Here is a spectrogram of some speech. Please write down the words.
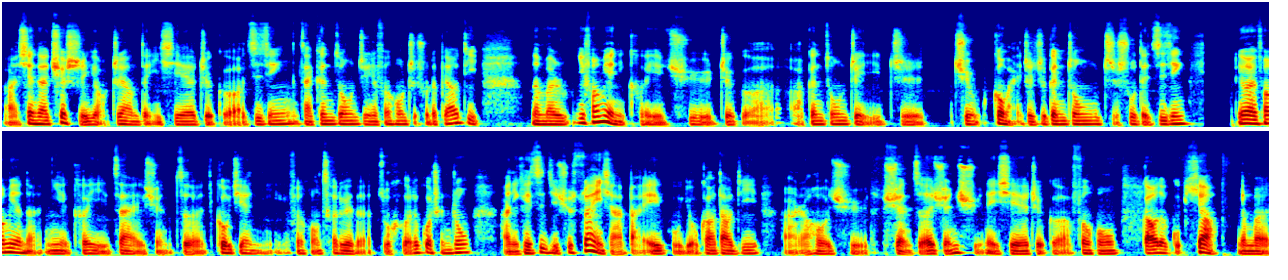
啊，现在确实有这样的一些这个基金在跟踪这些分红指数的标的。那么一方面，你可以去这个啊跟踪这一只，去购买这只跟踪指数的基金。另外一方面呢，你也可以在选择构建你分红策略的组合的过程中啊，你可以自己去算一下，把 A 股由高到低啊，然后去选择选取那些这个分红高的股票。那么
